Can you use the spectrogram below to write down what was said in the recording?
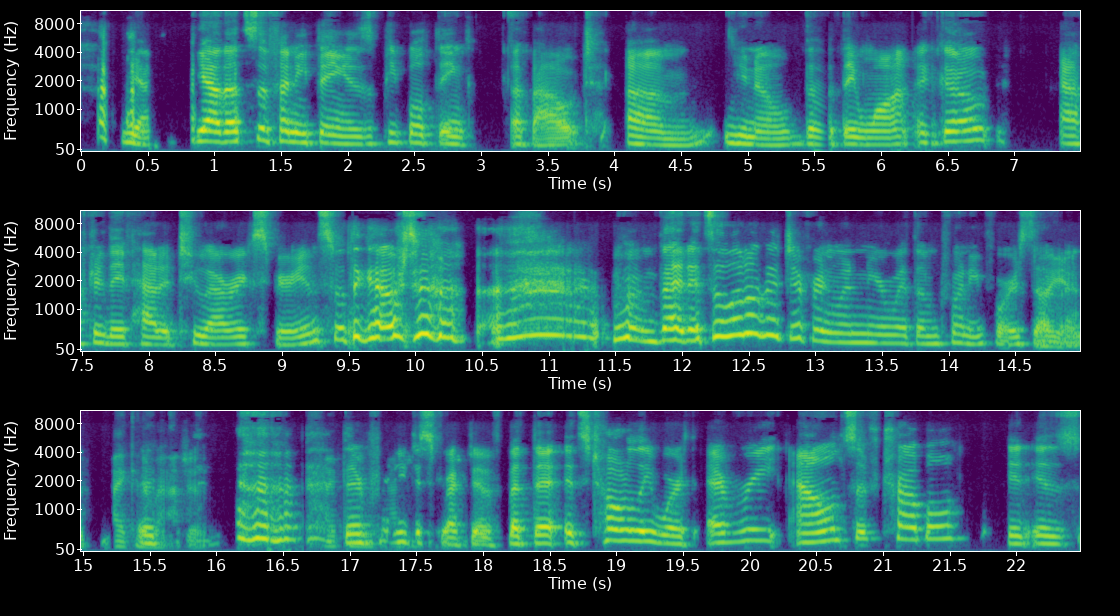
yeah, yeah. That's the funny thing is people think about um you know that they want a goat after they've had a two hour experience with the goat. but it's a little bit different when you're with them 24 7. Oh, yeah, I can imagine. they're pretty destructive, but the, it's totally worth every ounce of trouble. It is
